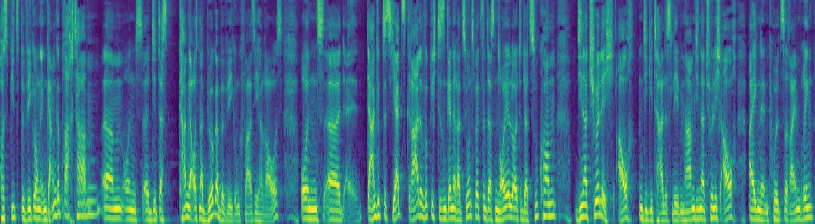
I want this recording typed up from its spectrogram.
Hospizbewegung in Gang gebracht haben. Ähm, und äh, die, das kam ja aus einer Bürgerbewegung quasi heraus. Und äh, da gibt es jetzt gerade wirklich diesen Generationswechsel, dass neue Leute dazukommen, die natürlich auch ein digitales Leben haben, die natürlich auch eigene Impulse reinbringen.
